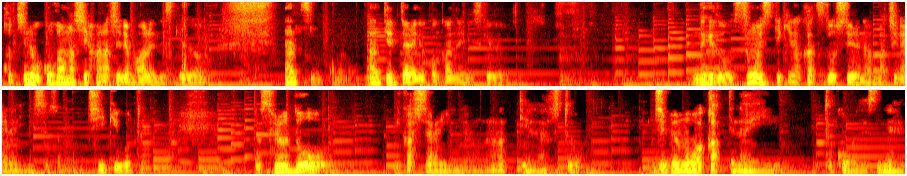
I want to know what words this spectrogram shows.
こっちのおこがましい話でもあるんですけど、なんつうのかな。なんて言ったらいいのかわかんないんですけど、だけど、すごい素敵な活動してるのは間違いないんですよ、その地域ごとに。それをどう活かしたらいいんだろうなっていうのはちょっと自分も分かってないところですね。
